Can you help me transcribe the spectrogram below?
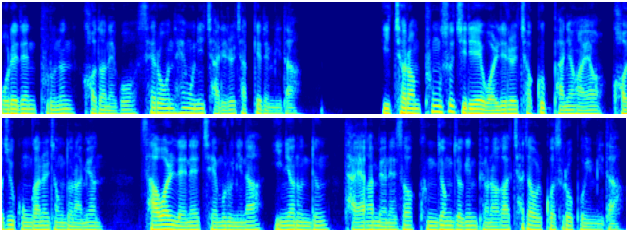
오래된 불운은 걷어내고 새로운 행운이 자리를 잡게 됩니다. 이처럼 풍수지리의 원리를 적극 반영하여 거주 공간을 정돈하면 4월 내내 재물운이나 인연운 등 다양한 면에서 긍정적인 변화가 찾아올 것으로 보입니다.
